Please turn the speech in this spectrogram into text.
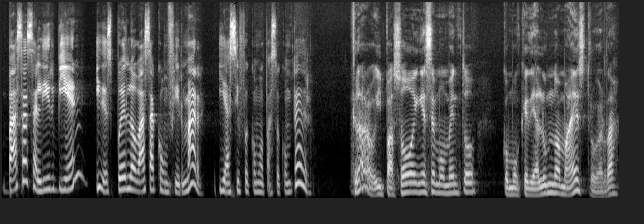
vas a salir bien y después lo vas a confirmar. Y así fue como pasó con Pedro. Claro, y pasó en ese momento como que de alumno a maestro, ¿verdad?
